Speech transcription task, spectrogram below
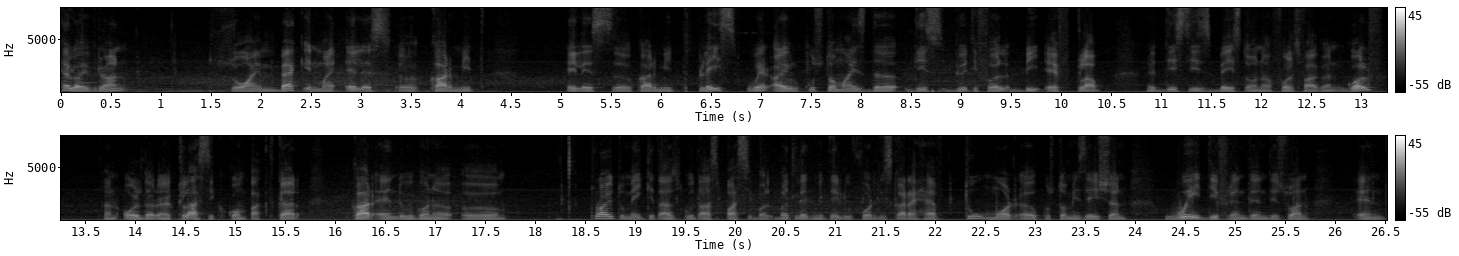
Hello everyone, so I'm back in my LS uh, car meet LS uh, car meet place where I will customize the this beautiful BF club. Uh, this is based on a Volkswagen Golf, an older uh, classic compact car car and we're gonna uh, try to make it as good as possible. But let me tell you for this car I have two more uh, customization way different than this one. And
